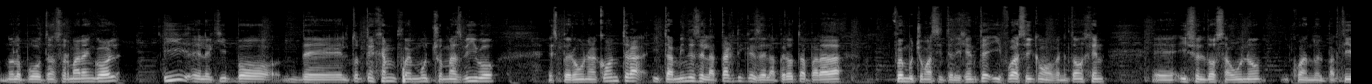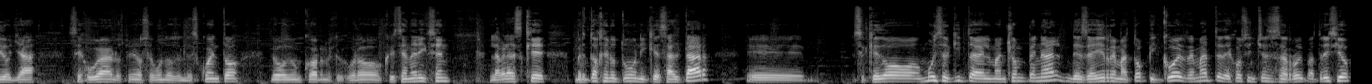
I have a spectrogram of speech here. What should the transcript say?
no lo pudo transformar en gol. Y el equipo del Tottenham fue mucho más vivo, esperó una contra y también desde la táctica, desde la pelota parada, fue mucho más inteligente y fue así como Benetongen eh, hizo el 2 a 1 cuando el partido ya se jugaba los primeros segundos del descuento, luego de un córner que cobró Christian Eriksen. La verdad es que Benetongen no tuvo ni que saltar, eh, se quedó muy cerquita del manchón penal, desde ahí remató, picó el remate, dejó sin chances a Roy Patricio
